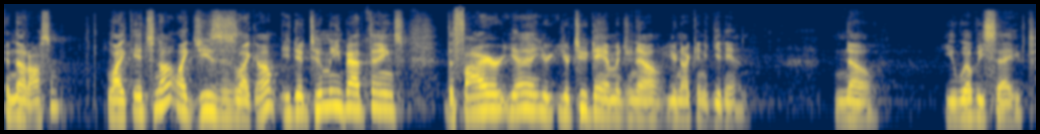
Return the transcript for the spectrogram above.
Isn't that awesome? Like, it's not like Jesus is like, oh, you did too many bad things. The fire, yeah, you're, you're too damaged now. You're not going to get in. No, you will be saved.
